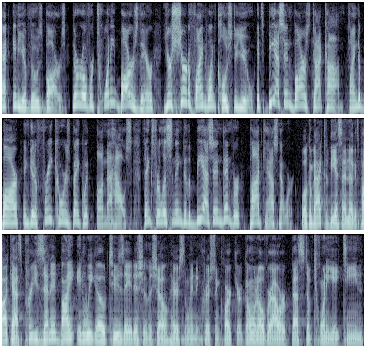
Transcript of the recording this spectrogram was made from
at any of those bars. There are over 20 bars there. You're sure to find one close to you. It's bsnbars.com. Find a bar and get a free Coors banquet on the house. Thanks for listening to the BSN Denver Podcast Network. Welcome back to the BSN Nuggets podcast presented by InWeGo Tuesday edition of the show. Harrison Wind and Christian Clark here going over our best of 2018.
